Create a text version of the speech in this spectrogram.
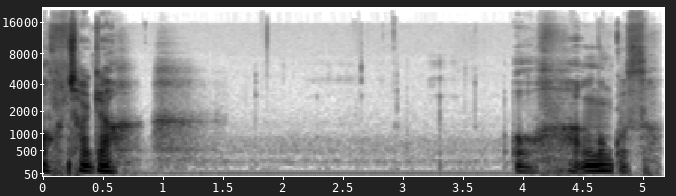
어, 자기야. 어, 악몽 꿨어.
